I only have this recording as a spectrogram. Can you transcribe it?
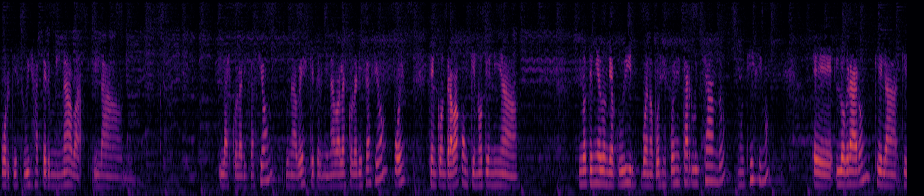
porque su hija terminaba la, la escolarización. Una vez que terminaba la escolarización, pues se encontraba con que no tenía no tenía dónde acudir. Bueno, pues después de estar luchando muchísimo, eh, lograron que la que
